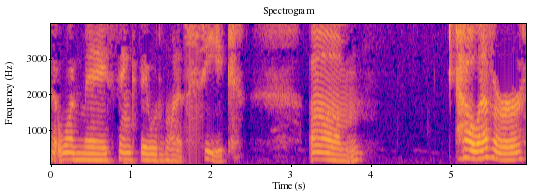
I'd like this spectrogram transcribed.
that one may think they would want to seek. Um, however,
